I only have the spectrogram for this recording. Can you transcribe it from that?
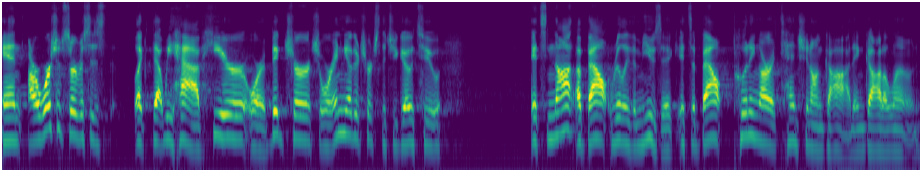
And our worship services like that we have here or a big church or any other church that you go to, it's not about really the music. It's about putting our attention on God and God alone.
